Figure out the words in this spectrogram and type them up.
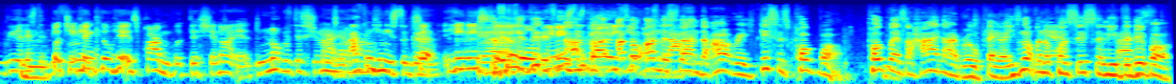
Realistically, But do you me. think he'll hit his prime with this United? Not with this United. No. I think he needs to go. So he needs Yeah. to. Before- I, he needs to go, I- I don't understand the outrage. This is Pogba. Pogba is a highlight reel player. He's not going to Yeah. consistently Facts. deliver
